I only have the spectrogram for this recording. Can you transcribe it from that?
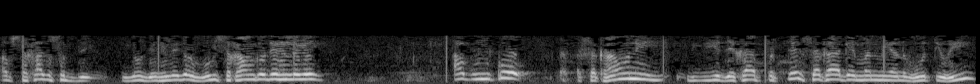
अब सखा तो सब यूँ देखने लगे और वो भी सखाओं को देखने लगे। अब उनको सखाओं ने ये देखा, प्रत्येक सखा के मन में अनुभूति हुई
